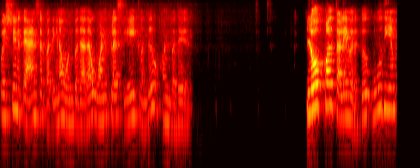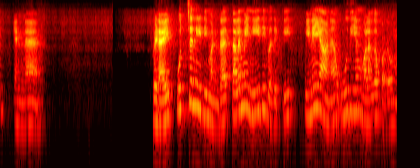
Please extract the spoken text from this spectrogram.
கொஸ்டினுக்கு ஆன்சர் பார்த்தீங்கன்னா ஒன்பது. அதாவது ஒன் பிளஸ் எயிட் வந்து ஒன்பது. லோக்பால் தலைவருக்கு ஊதியம் என்ன? விடை உச்ச நீதிமன்ற தலைமை நீதிபதிக்கு இணையான ஊதியம் வழங்கப்படும்.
